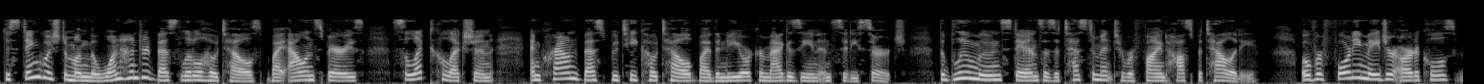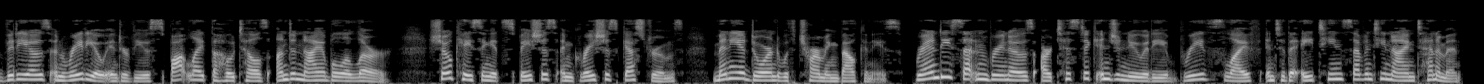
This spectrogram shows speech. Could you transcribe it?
Distinguished among the 100 Best Little Hotels by Alan Sperry's Select Collection and crowned Best Boutique Hotel by the New Yorker Magazine and City Search, the Blue Moon stands as a testament to refined hospitality. Over 40 major articles, videos, and radio interviews spotlight the hotel's undeniable allure, showcasing its spacious and gracious guest rooms, many adorned with charming balconies. Randy Settenbrino's artistic ingenuity breathes life into the 1879 tenement,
